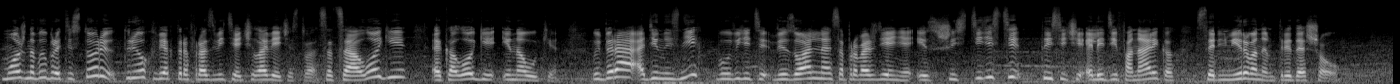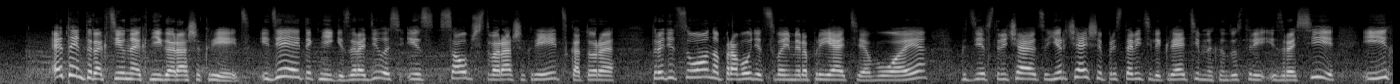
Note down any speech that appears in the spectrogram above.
можно выбрать историю трех векторов развития человечества – социологии, экологии и науки. Выбирая один из них, вы увидите визуальное сопровождение из 60 тысяч LED-фонариков с анимированным 3D-шоу. Это интерактивная книга Russia Creates. Идея этой книги зародилась из сообщества Russia Creates, которое традиционно проводит свои мероприятия в ОАЭ, где встречаются ярчайшие представители креативных индустрий из России и их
